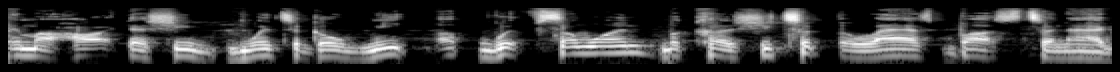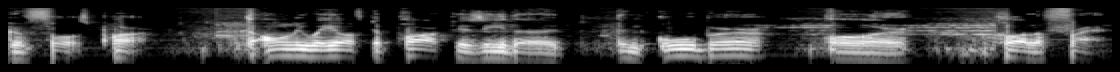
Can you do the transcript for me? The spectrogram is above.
in my heart that she went to go meet up with someone because she took the last bus to Niagara Falls Park. The only way off the park is either an Uber or call a friend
